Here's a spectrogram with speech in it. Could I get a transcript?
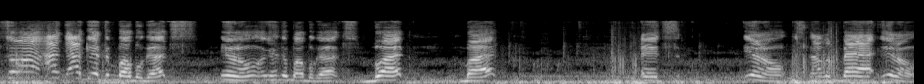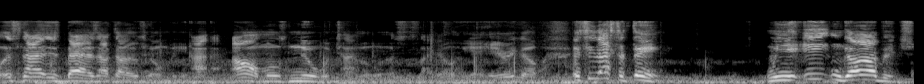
so I, I, I get the bubble guts, you know, I get the bubble guts, but but it's you know, it's not a bad, you know, it's not as bad as I thought it was going to be. I, I almost knew what time it was. It's like, oh, yeah, here we go. And see, that's the thing. When you're eating garbage,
